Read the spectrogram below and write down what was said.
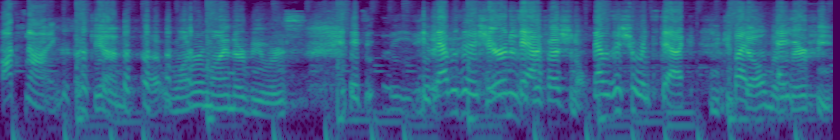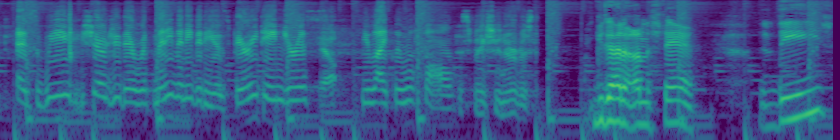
Fox 9. Again, uh, we want to remind our viewers, It's, that was a Karen short is a stack. professional. That was a short stack. You can but tell with as, bare feet. As we showed you there with many, many videos, very dangerous. Yeah. You likely will fall. This makes you nervous. You gotta understand, these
